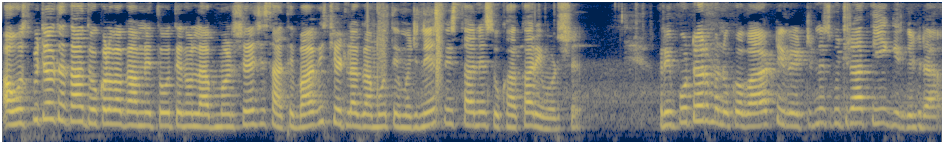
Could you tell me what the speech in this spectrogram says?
આ હોસ્પિટલ થતાં ધોકળવા ગામને તો તેનો લાભ મળશે જ, સાથે બાવીસ જેટલા ગામો તેમજ નેસ વિસ્તારને સુખાકારી મળશે. Reporter Manukwar TV Gujarati, Gir Gadhada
